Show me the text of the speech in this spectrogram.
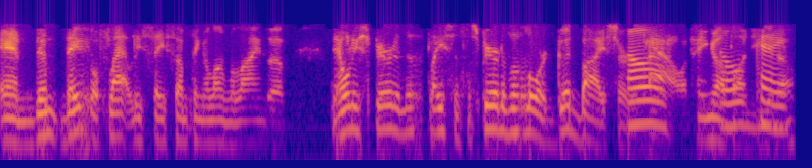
and then they will flatly say something along the lines of, "The only spirit in this place is the spirit of the Lord. Goodbye, sir." Oh, hang up on you. okay. You know?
